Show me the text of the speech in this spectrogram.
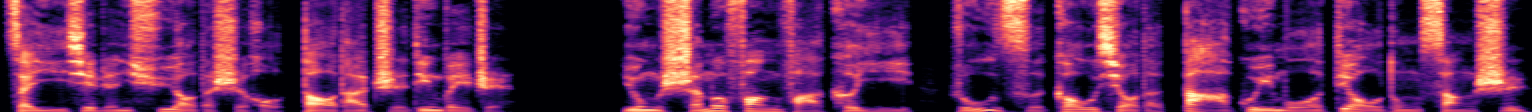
在一些人需要的时候到达指定位置？用什么方法可以如此高效的大规模调动丧尸？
